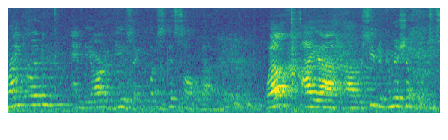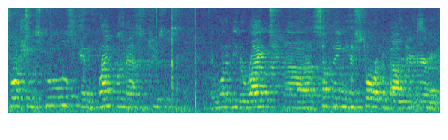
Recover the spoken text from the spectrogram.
Franklin and the Art of Music. What's this all about? Well, I uh, uh, received a commission from the Consortium Schools in Franklin, Massachusetts. They wanted me to write uh, something historic about their area.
